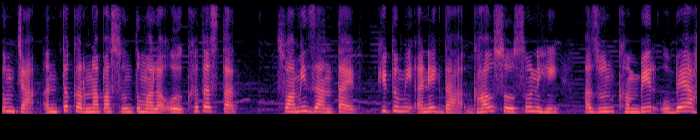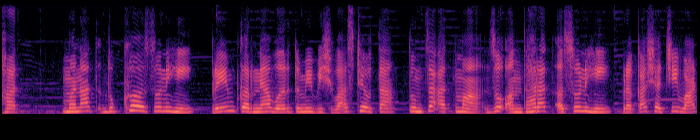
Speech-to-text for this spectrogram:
तुमच्या अंतकरणापासून तुम्हाला ओळखत असतात. स्वामी जाणतायत की तुम्ही अनेकदा घाव सोसूनही अजून खंबीर उभे आहात. मनात दुःख असूनही प्रेम करण्यावर तुम्ही विश्वास ठेवता. तुमचा आत्मा जो अंधारात असूनही प्रकाशाची वाट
